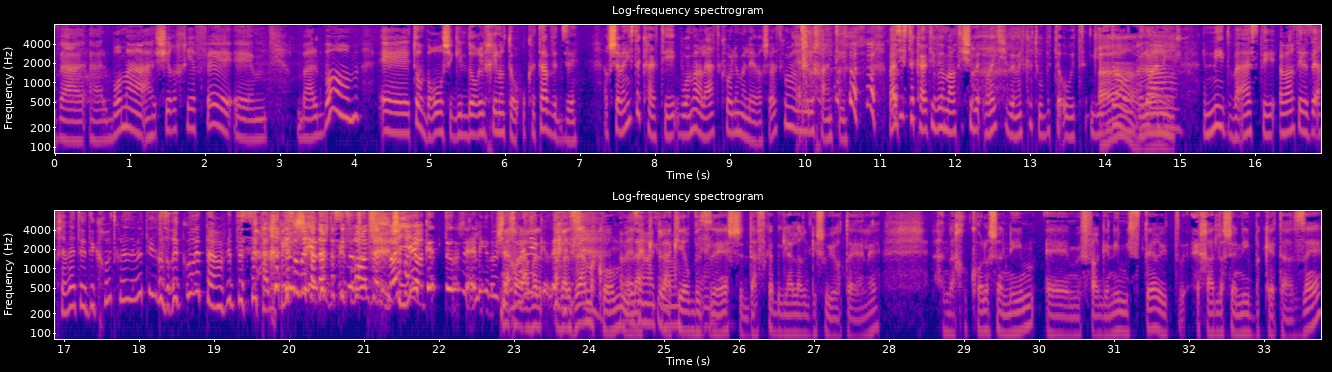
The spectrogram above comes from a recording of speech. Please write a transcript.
והאלבום, השיר הכי יפה אמ, באלבום, אה, טוב, ברור שגילדור הלחין אותו, הוא כתב את זה. עכשיו, אני הסתכלתי, והוא אמר, לאט כל למלא, ועכשיו לאט כל למלא אני לחנתי. ואז הסתכלתי ואמרתי, ראיתי שבאמת כתוב בטעות, גילדור, אה, ולא אני. אני התבאסתי, אמרתי לזה, עכשיו אתם תיקחו את כל זה ותזרקו אותם ותעשו... תדפיסו מחדש את הספרון, זה לא יכול להיות. שיהיה כתוב שאין לי כתוב נכון, אבל זה המקום להכיר כן. בזה שדווקא בגלל הרגישויות האלה, אנחנו כל השנים אה, מפרגנים היסטרית אחד לשני בקטע הזה,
